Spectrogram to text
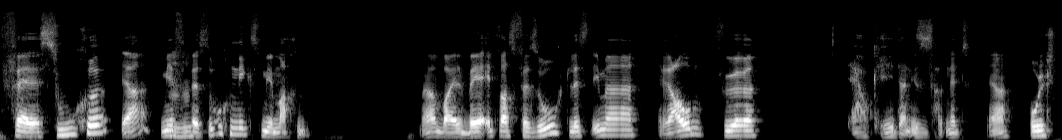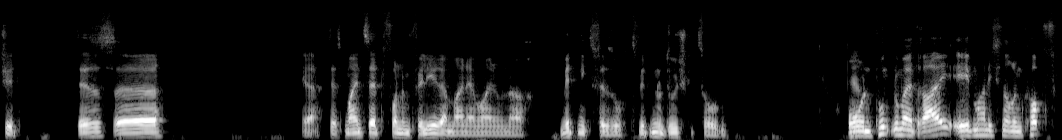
versuche, ja, wir Mhm. versuchen nichts, wir machen. Ja, weil wer etwas versucht, lässt immer Raum für, ja, okay, dann ist es halt nicht, ja, Bullshit. Das ist, äh, ja, das Mindset von einem Verlierer, meiner Meinung nach. Wird nichts versucht, es wird nur durchgezogen. Ja. Und Punkt Nummer drei, eben hatte ich es noch im Kopf.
